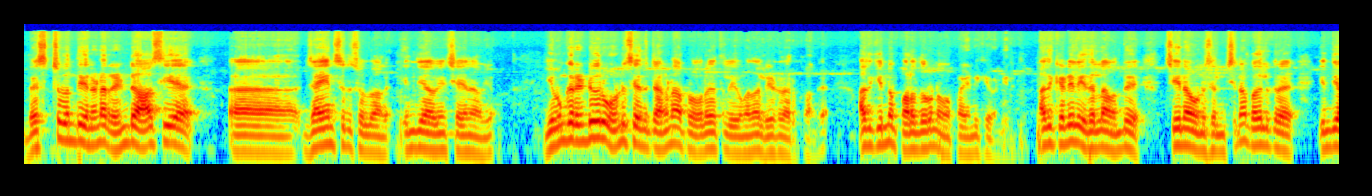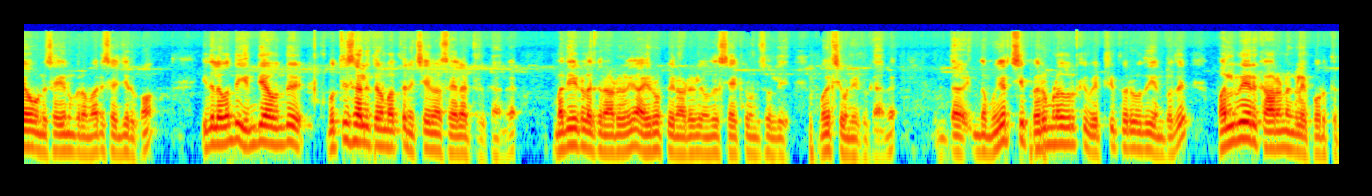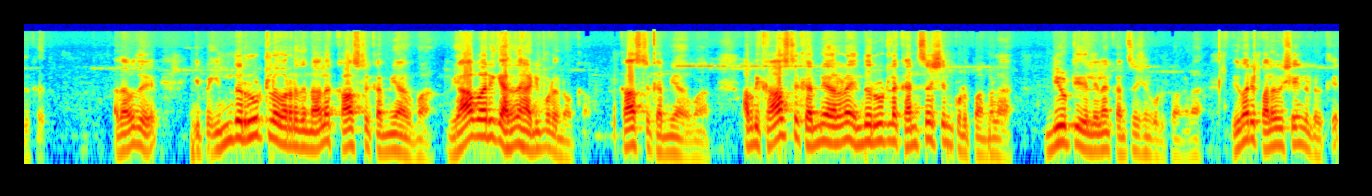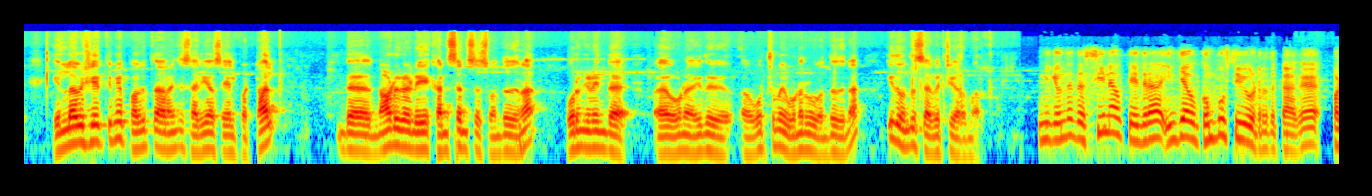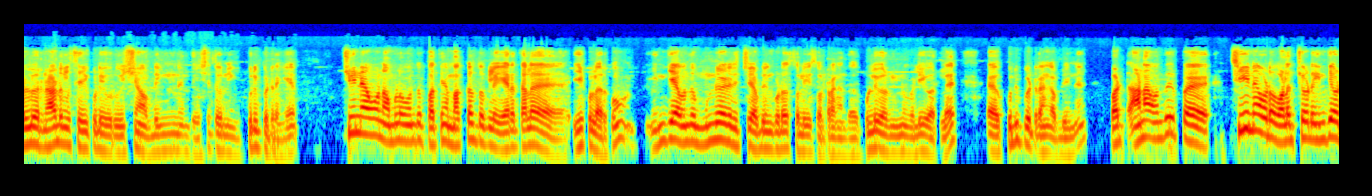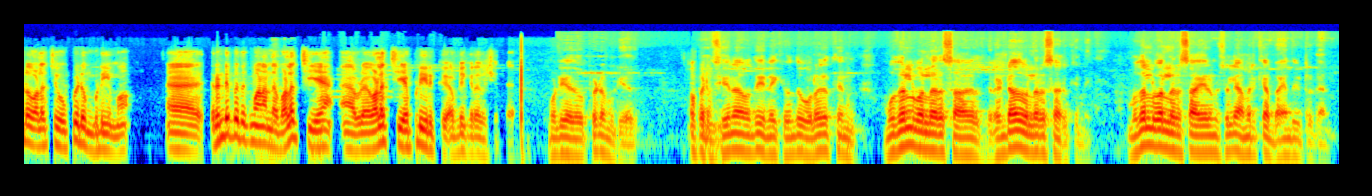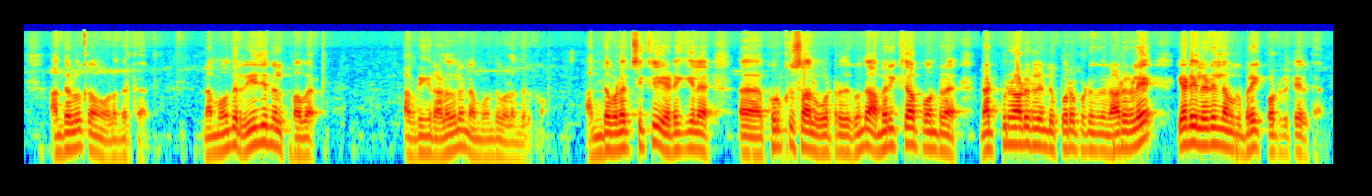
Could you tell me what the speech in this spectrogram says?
பெஸ்ட் வந்து என்னன்னா ரெண்டு ஆசிய ஜெயன்ஸ்னு சொல்லுவாங்க. இந்தியாவையும் சைனாவையும். இவங்க ரெண்டு பேரும் ஒன்று சேர்ந்துட்டாங்கன்னா அப்புறம் உலகத்தில் இவங்க தான் லீடராக இருப்பாங்க. அதுக்கு இன்னும் பல தூரம் நம்ம பயணிக்க வேண்டியிருக்கு. அதுக்கிடையில் இதெல்லாம் வந்து சீனா ஒன்று செஞ்சுன்னா பதிலுக்கு இந்தியா ஒன்று செய்யணுங்கிற மாதிரி செஞ்சுருக்கோம். இதில் வந்து இந்தியா வந்து புத்திசாலித்தனமாக தான் நிச்சயமாக செயலாற்றிருக்காங்க. மத்திய கிழக்கு நாடுகளையும் ஐரோப்பிய நாடுகளையும் வந்து சேர்க்கணும்னு சொல்லி முயற்சி பண்ணிட்டு இருக்காங்க இந்த இந்த முயற்சி பெருமளவிற்கு வெற்றி பெறுவது என்பது பல்வேறு காரணங்களை பொறுத்து இருக்குது அதாவது இப்போ இந்த ரூட்ல வர்றதுனால காஸ்ட் கம்மியாகுமா? வியாபாரிக்கு அதுதான் அடிப்படை நோக்கம். காஸ்ட் கம்மியாகுமா? அப்படி காஸ்ட் கம்மியாகலன்னா இந்த ரூட்ல கன்செஷன் கொடுப்பாங்களா? டியூட்டி இதிலெல்லாம் கன்செஷன் கொடுப்பாங்களா? இது மாதிரி பல விஷயங்கள் இருக்கு. எல்லா விஷயத்தையுமே பகுத்து ஆராய்ஞ்சு சரியாக செயல்பட்டால் இந்த நாடுகளிடையே கன்சென்சஸ் வந்ததுன்னா ஒருங்கிணைந்த உண- இது ஒற்றுமை உணர்வு வந்ததுன்னா இது வந்து ச- வெற்றிகரமா இருக்கும். இன்னைக்கு வந்து இந்த சீனாவுக்கு எதிராக இந்தியாவை கொம்பு சீவி விடுறதுக்காக பல்வேறு நாடுகள் செய்யக்கூடிய ஒரு விஷயம் அப்படின்னு இந்த விஷயத்தை நீங்க குறிப்பிடுறீங்க. சீனாவும் நம்மளும் வந்து பாத்தீங்கன்னா மக்கள் தொகையில ஏறத்தாழ ஈக்குவலா இருக்கும். இந்தியா வந்து முன்னேறிச்சு அப்படின்னு கூட சொல்லி சொல்றாங்க. அந்த புள்ளிவர்கள் இன்னும் வெளியே வரல அஹ் குறிப்பிடுறாங்க அப்படின்னு. பட் ஆனா வந்து இப்ப சீனாவோட வளர்ச்சியோட இந்தியாவோட வளர்ச்சி ஒப்பிட முடியுமா? ரெண்டு பேத்துக்குமான அந்த வளர்ச்சி ஏன் வளர்ச்சி எப்படி இருக்கு அப்படிங்கிற விஷயத்த. முடியாது ஒப்பிட முடியாது. சீனா வந்து இன்னைக்கு வந்து உலகத்தின் முதல் வல்லரசாக இருக்கு. ரெண்டாவது வல்லரசா இருக்கு இன்னைக்கு. முதல் வல்லரசு ஆயிரும்னு சொல்லி அமெரிக்கா பயந்துகிட்டு இருக்காங்க. அந்த அளவுக்கு அவங்க வளர்ந்துருக்காங்க. நம்ம வந்து ரீஜனல் பவர் அப்படிங்கிற அளவில் நம்ம வந்து வளர்ந்துருக்கோம். அந்த வளர்ச்சிக்கு இடையில குறுக்கு சால் ஓட்டுறதுக்கு வந்து அமெரிக்கா போன்ற நட்பு நாடுகள் என்று கூறப்படுகிற நாடுகளே இடையில இடையில் நமக்கு பிரேக் போட்டுக்கிட்டே இருக்காங்க.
